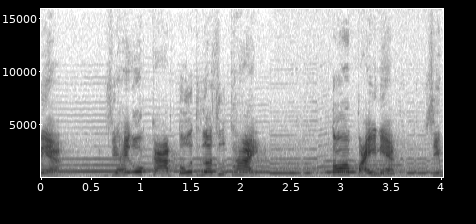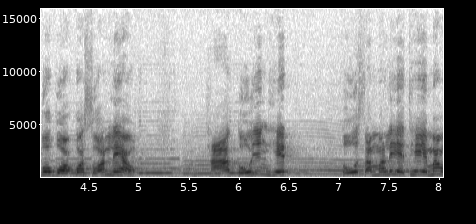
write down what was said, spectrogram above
เนี่ยสิให้โอกาสโตเทือสุดท้าย ต่อไปเนี่ยสิบ่บอกบ่สอนแล้ว ถ้าโตยังเฮ็ด โตสัมมาเล่เท่เมา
